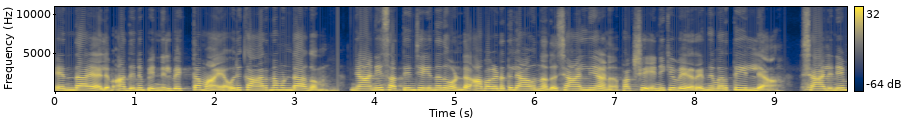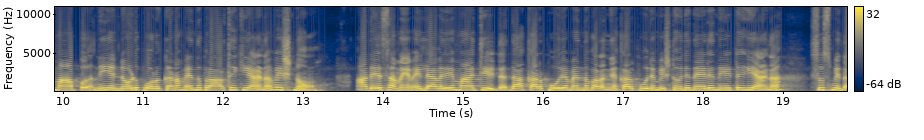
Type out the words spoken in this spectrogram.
എന്തായാലും അതിനു പിന്നിൽ വ്യക്തമായ ഒരു കാരണമുണ്ടാകും. ഞാൻ ഈ സത്യം ചെയ്യുന്നത് കൊണ്ട് അപകടത്തിലാവുന്നത് ശാലിനിയാണ്. പക്ഷെ എനിക്ക് വേറെ നിവർത്തിയില്ല. ശാലിനി മാപ്പ് നീ എന്നോട് പൊറുക്കണം എന്ന് പ്രാർത്ഥിക്കുകയാണ് വിഷ്ണു. അതേസമയം എല്ലാവരെയും മാറ്റിയിട്ട് ദാ കർപ്പൂരം എന്ന് പറഞ്ഞ് കർപ്പൂരം വിഷ്ണുവിന്റെ നേരെ നീട്ടുകയാണ് സുസ്മിത.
